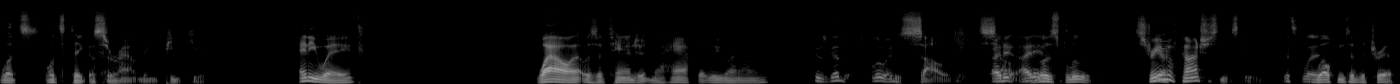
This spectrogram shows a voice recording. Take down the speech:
Let's let's take a surrounding peek here. Anyway wow that was a tangent and a half that we went on. It was good it fluid. was solid, I didn't- I it didn't- was fluid. Stream Yeah. of consciousness dude. It's lit. welcome to the trip.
